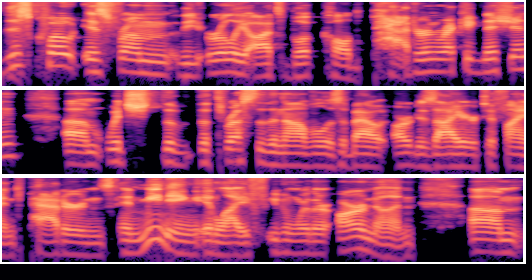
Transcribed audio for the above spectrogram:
this quote is from the early aughts book called Pattern Recognition, um, which the, the thrust of the novel is about our desire to find patterns and meaning in life, even where there are none. Um,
